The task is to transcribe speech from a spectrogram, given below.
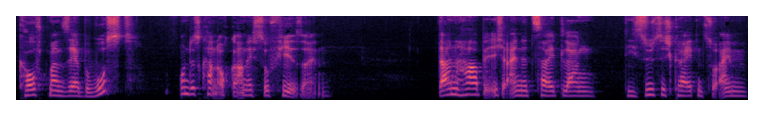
kauft man sehr bewusst und es kann auch gar nicht so viel sein. Dann habe ich eine Zeit lang die Süßigkeiten zu einem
